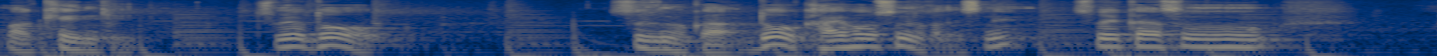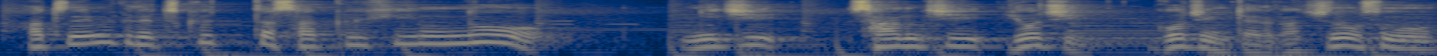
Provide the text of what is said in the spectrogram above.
まあ、権利それをどうするのかどう解放するのかですね。それからその初音ミクで作った作品の2時3時4時5時みたいな感じのその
